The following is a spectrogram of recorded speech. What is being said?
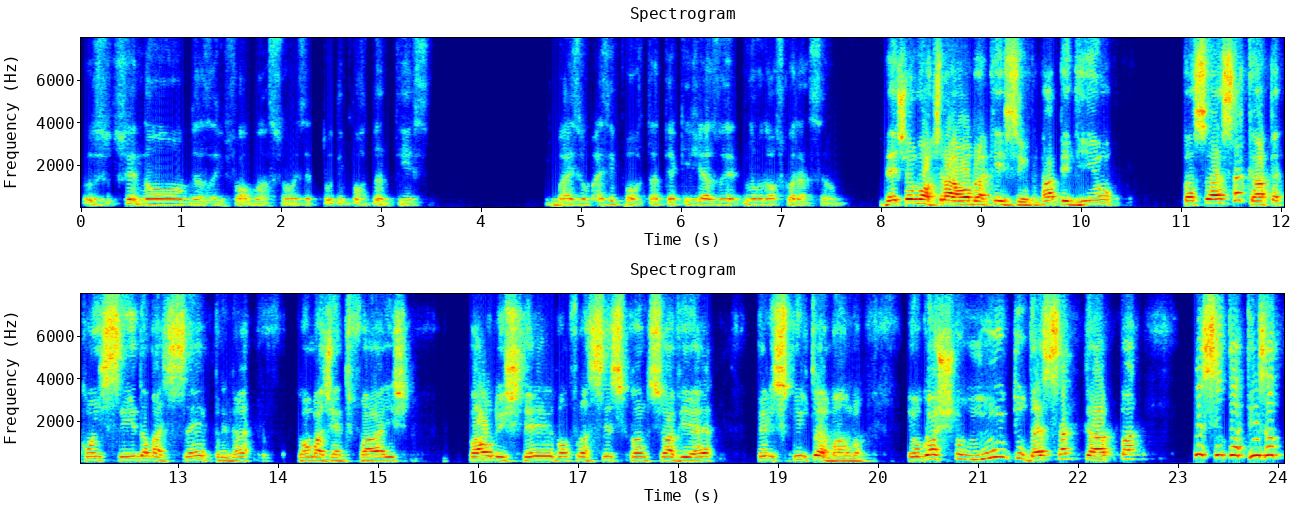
Os fenômenos, as informações, é tudo importantíssimo. Mas o mais importante é que Jesus entre no nosso coração. Deixa eu mostrar a obra aqui, Silvio, rapidinho. Pessoal, essa capa é conhecida, mas sempre, né? Como a gente faz. Paulo Estevão, Francisco Cândido Xavier, pelo Espírito Emmanuel. Eu gosto muito dessa capa, que sintetiza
